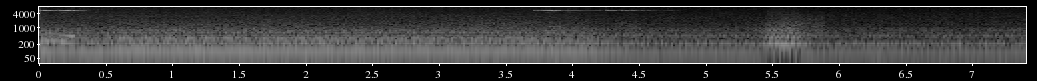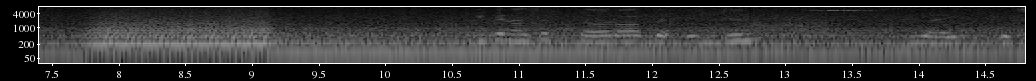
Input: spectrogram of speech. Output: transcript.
Ooh. You can also turn off the engine like this.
